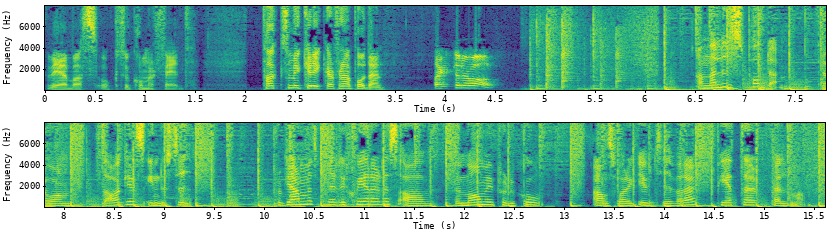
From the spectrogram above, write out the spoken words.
vävas och så kommer Fed. Tack så mycket Rickard för den här podden. Tack ska du ha. Analyspodden från Dagens Industri. Programmet redigerades av Umami Produktion. Ansvarig utgivare Peter Fellman.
